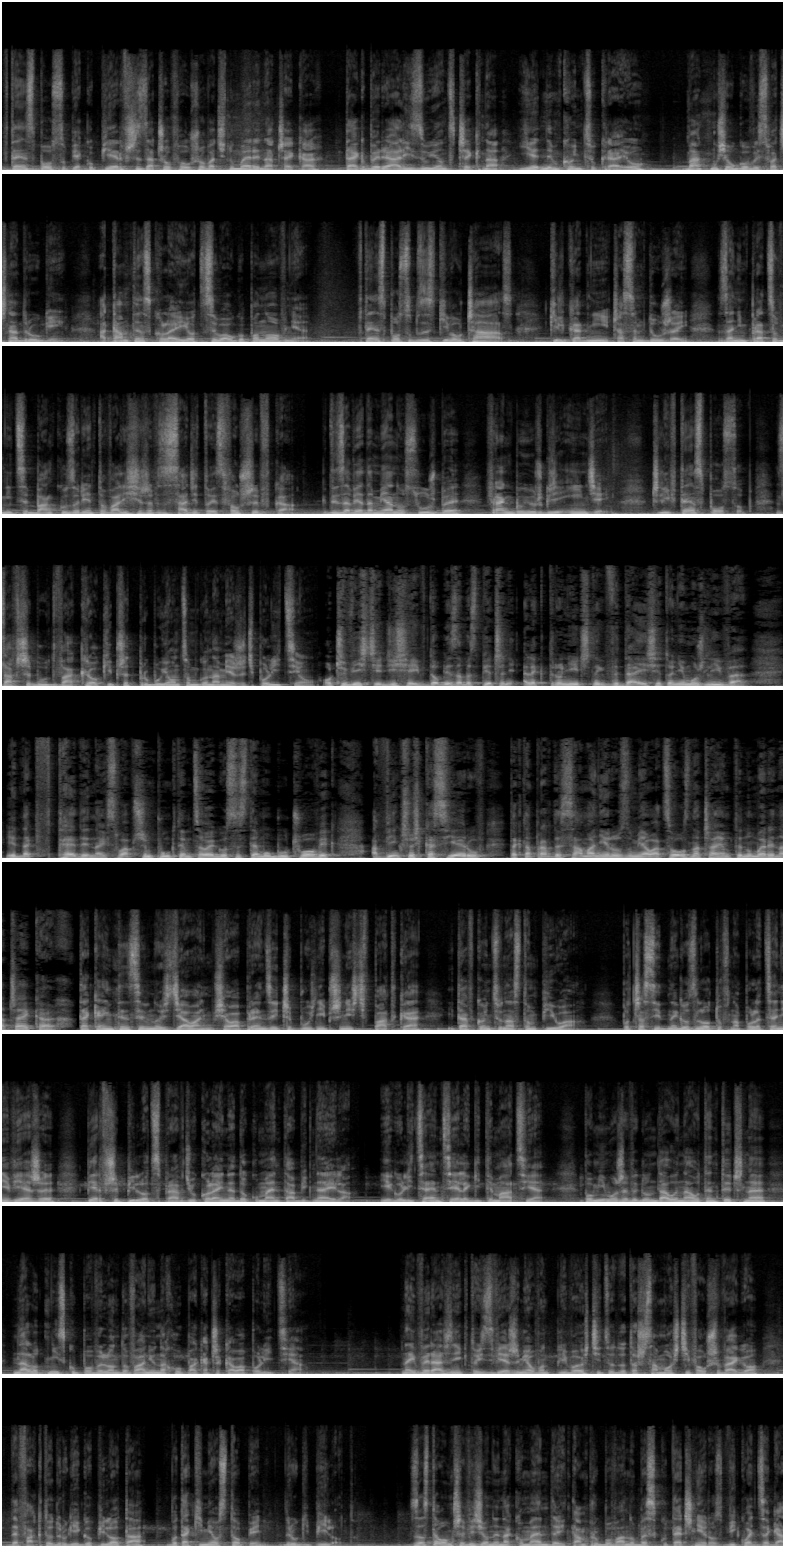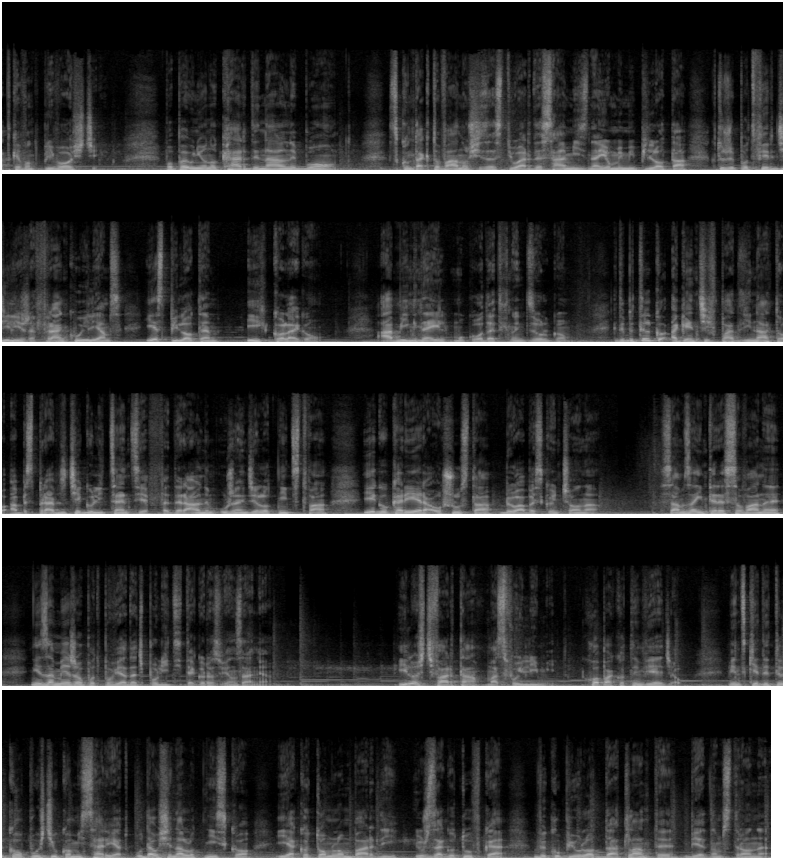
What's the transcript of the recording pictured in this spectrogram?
W ten sposób jako pierwszy zaczął fałszować numery na czekach, tak by realizując czek na jednym końcu kraju, bank musiał go wysłać na drugi, a tamten z kolei odsyłał go ponownie. W ten sposób zyskiwał czas, kilka dni, czasem dłużej, zanim pracownicy banku zorientowali się, że w zasadzie to jest fałszywka. Gdy zawiadamiano służby, Frank był już gdzie indziej, czyli w ten sposób zawsze był dwa kroki przed próbującą go namierzyć policją. Oczywiście dzisiaj w dobie zabezpieczeń elektronicznych wydaje się to niemożliwe. Jednak wtedy najsłabszym punktem całego systemu był człowiek, a większość kasjerów tak naprawdę sama nie rozumiała, co oznaczają te numery na czekach. Taka intensywność działań musiała prędzej czy później przynieść wpadkę i ta w końcu nastąpiła. Podczas jednego z lotów na polecenie wieży, pierwszy pilot sprawdził kolejne dokumenty Abignaila. Jego licencje, legitymacje. Pomimo, że wyglądały na autentyczne, na lotnisku po wylądowaniu na chłopaka czekała policja. Najwyraźniej ktoś z wieży miał wątpliwości co do tożsamości fałszywego, de facto drugiego pilota, bo taki miał stopień, drugi pilot. Został on przewieziony na komendę i tam próbowano bezskutecznie rozwikłać zagadkę wątpliwości. Popełniono kardynalny błąd. Skontaktowano się ze stewardesami znajomymi pilota, którzy potwierdzili, że Frank Williams jest pilotem i ich kolegą. Abigail mógł odetchnąć z ulgą. Gdyby tylko agenci wpadli na to, aby sprawdzić jego licencję w Federalnym Urzędzie Lotnictwa, jego kariera oszusta byłaby skończona. Sam zainteresowany nie zamierzał podpowiadać policji tego rozwiązania. Ilość farta ma swój limit. Chłopak o tym wiedział, więc kiedy tylko opuścił komisariat, udał się na lotnisko i jako Tom Lombardi, już za gotówkę, wykupił lot do Atlanty w jedną stronę.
